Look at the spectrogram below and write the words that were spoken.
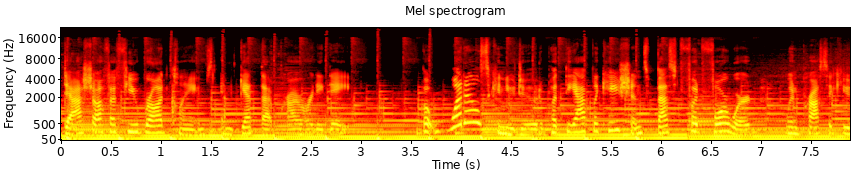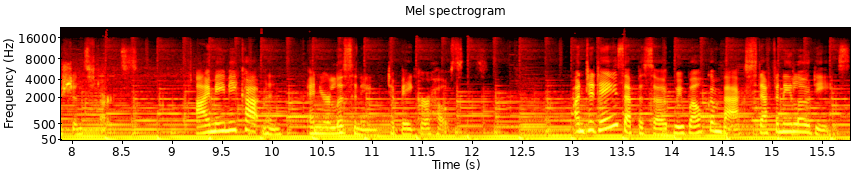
dash off a few broad claims, and get that priority date. But what else can you do to put the application's best foot forward when prosecution starts? I'm Amy Kotman, and you're listening to Baker Hosts. On today's episode, we welcome back Stephanie Lodise,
